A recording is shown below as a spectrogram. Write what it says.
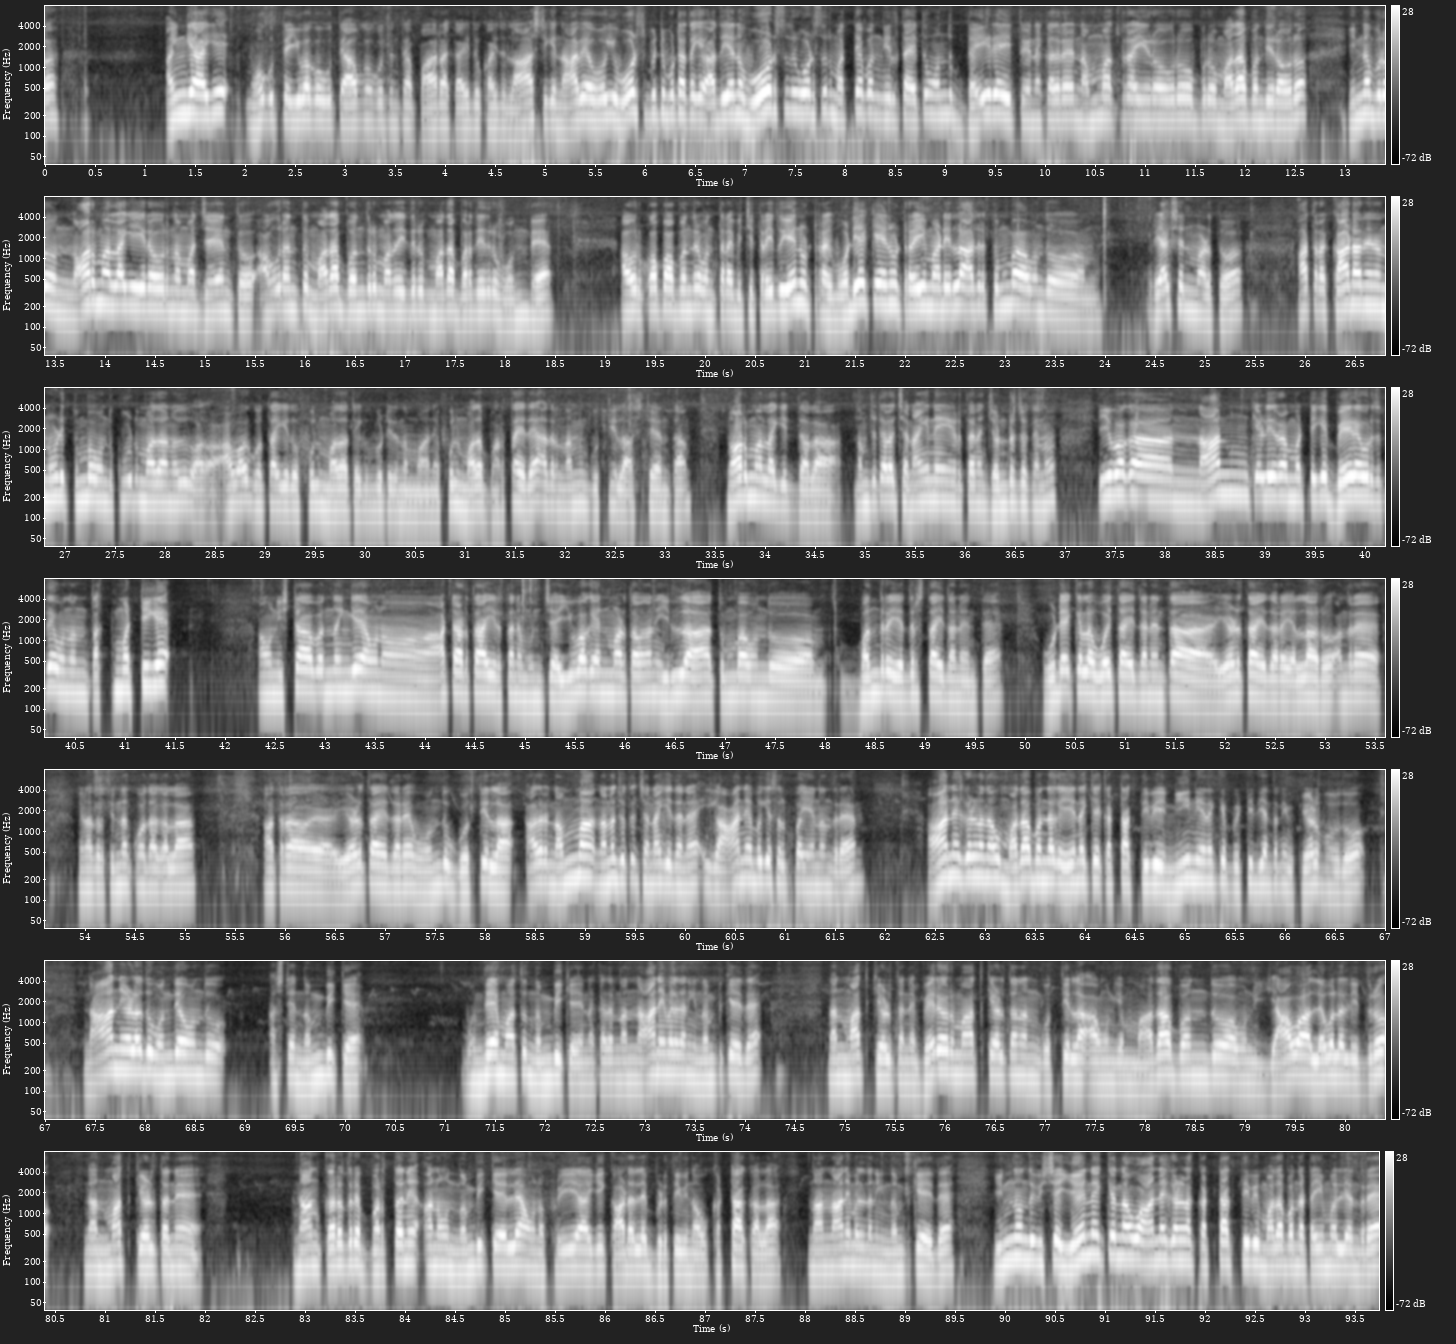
ಹಂಗೆ ಆಗಿ ಹೋಗುತ್ತೆ, ಇವಾಗ ಹೋಗುತ್ತೆ, ಯಾವಾಗ ಹೋಗುತ್ತೆ ಅಂತ ಪಾರ ಕಾಯ್ದು ಕಾಯ್ದು ಲಾಸ್ಟಿಗೆ ನಾವೇ ಹೋಗಿ ಓಡಿಸ್ಬಿಟ್ಟು ಅದು ಅದೇನೋ ಓಡಿಸಿದ್ರು ಓಡಿಸಿದ್ರು ಮತ್ತೆ ಬಂದು ನಿಲ್ತಾ ಇತ್ತು, ಒಂದು ಧೈರ್ಯ ಇತ್ತು. ಏನಕ್ಕಂದರೆ ನಮ್ಮ ಹತ್ರ ಇರೋರು ಒಬ್ಬರು ಮದ ಬಂದಿರೋರು ಇನ್ನೊಬ್ಬರು ನಾರ್ಮಲ್ ಆಗಿ ಇರೋರು ನಮ್ಮ ಜಯಂತು, ಅವರಂತೂ ಮದ ಬಂದರು, ಮದ ಇದ್ರು, ಮದ ಬರೆದಿದ್ರು ಒಂದೇ. ಅವ್ರ ಕೋಪ ಬಂದರೆ ಒಂಥರ ವಿಚಿತ್ರ. ಇದು ಏನು ಟ್ರೈ ಹೊಡಿಯೋಕ್ಕೆ ಏನು ಟ್ರೈ ಮಾಡಿಲ್ಲ, ಆದರೆ ತುಂಬ ಒಂದು ರಿಯಾಕ್ಷನ್ ಮಾಡ್ತು. ಆ ಥರ ಕಾಡಾನೆನ ನೋಡಿ ತುಂಬ ಒಂದು ಕೂಡು ಮದ ಅನ್ನೋದು ಆವಾಗ ಗೊತ್ತಾಗಿದ್ದು ಫುಲ್ ಮದ ತೆಗೆದುಬಿಟ್ಟಿದೆ ನಮ್ಮ ಮನೆ. ಫುಲ್ ಮದ ಬರ್ತಾ ಇದೆ, ಆದರೆ ನಮಗೆ ಗೊತ್ತಿಲ್ಲ ಅಷ್ಟೇ ಅಂತ. ನಾರ್ಮಲ್ ಆಗಿದ್ದಲ್ಲ. ನಮ್ಮ ಜೊತೆ ಎಲ್ಲ ಚೆನ್ನಾಗಿನೇ ಇರ್ತಾನೆ ಜನರ ಜೊತೆನೂ. ಇವಾಗ ನಾನು ಕೇಳಿರೋ ಮಟ್ಟಿಗೆ ಬೇರೆಯವ್ರ ಜೊತೆ ಒಂದೊಂದು ತಕ್ಕ ಮಟ್ಟಿಗೆ ಅವನು ಇಷ್ಟ ಬಂದಂಗೆ ಅವನು ಆಟ ಆಡ್ತಾ ಇರ್ತಾನೆ ಮುಂಚೆ. ಇವಾಗ ಏನು ಮಾಡ್ತಾ ಇದ್ದಾನೆ? ಇಲ್ಲ, ತುಂಬ ಒಂದು ಬಂದರೆ ಎದುರಿಸ್ತಾ ಇದ್ದಾನೆ ಅಂತೆ. ಹೊಡ್ಯೋಕ್ಕೆಲ್ಲ ಹೋಯ್ತಾ ಇದ್ದಾನೆ ಅಂತ ಹೇಳ್ತಾ ಇದ್ದಾರೆ ಎಲ್ಲರೂ. ಅಂದರೆ ಏನಾದರೂ ತಿನ್ನಕ್ಕೆ ಹೋದಾಗಲ್ಲ ಆ ಥರ ಹೇಳ್ತಾ ಇದ್ದಾರೆ, ಒಂದು ಗೊತ್ತಿಲ್ಲ. ಆದರೆ ನಮ್ಮ, ನನ್ನ ಜೊತೆ ಚೆನ್ನಾಗಿದ್ದಾನೆ. ಈಗ ಆನೆ ಬಗ್ಗೆ ಸ್ವಲ್ಪ ಏನಂದರೆ ಆನೆಗಳನ್ನ ನಾವು ಮದ ಬಂದಾಗ ಏನಕ್ಕೆ ಕಟ್ಟಾಕ್ತೀವಿ ನೀನು ಏನಕ್ಕೆ ಬಿಟ್ಟಿದ್ದೀಯ ಅಂತ ನೀವು ಕೇಳ್ಬೋದು. ನಾನು ಹೇಳೋದು ಒಂದೇ ಒಂದು, ಅಷ್ಟೇ ನಂಬಿಕೆ. ಒಂದೇ ಮಾತು ನಂಬಿಕೆ. ಏನಕ್ಕಂದ್ರೆ ನನ್ನ ಆನೆ ಮೇಲೆ ನನಗೆ ನಂಬಿಕೆ ಇದೆ. ನನ್ನ ಮಾತು ಕೇಳ್ತಾನೆ. ಬೇರೆಯವ್ರ ಮಾತು ಕೇಳ್ತಾನೆ ನನಗೆ ಗೊತ್ತಿಲ್ಲ. ಅವನಿಗೆ ಮದ ಬಂದು, ಅವನು ಯಾವ ಲೆವೆಲಲ್ಲಿದ್ದರೂ ನನ್ನ ಮಾತು ಕೇಳ್ತಾನೆ. ನಾನು ಕರೆದ್ರೆ ಬರ್ತಾನೆ ಅನ್ನೋ ಒಂದು ನಂಬಿಕೆಯಲ್ಲೇ ಅವನ ಫ್ರೀಯಾಗಿ ಕಾಡಲ್ಲೇ ಬಿಡ್ತೀವಿ ನಾವು, ಕಟ್ಟಾಕಲ್ಲ. ನಾನು, ನಾನೇ ಮೇಲೆ ನನಗೆ ನಂಬಿಕೆ ಇದೆ. ಇನ್ನೊಂದು ವಿಷಯ, ಏನಕ್ಕೆ ನಾವು ಆನೆಗಳನ್ನ ಕಟ್ಟಾಕ್ತೀವಿ ಮದ ಬಂದ ಟೈಮಲ್ಲಿ ಅಂದರೆ,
